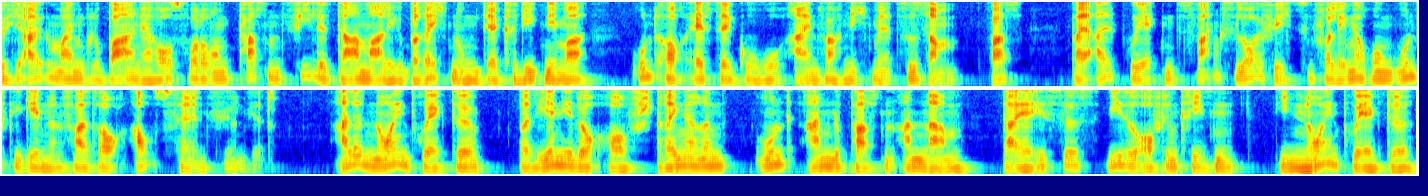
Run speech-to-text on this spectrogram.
Durch die allgemeinen globalen Herausforderungen passen viele damalige Berechnungen der Kreditnehmer und auch Estate Guru einfach nicht mehr zusammen, was bei Altprojekten zwangsläufig zu Verlängerungen und gegebenenfalls auch Ausfällen führen wird. Alle neuen Projekte basieren jedoch auf strengeren und angepassten Annahmen. Daher ist es, wie so oft in Krisen, die neuen Projekte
